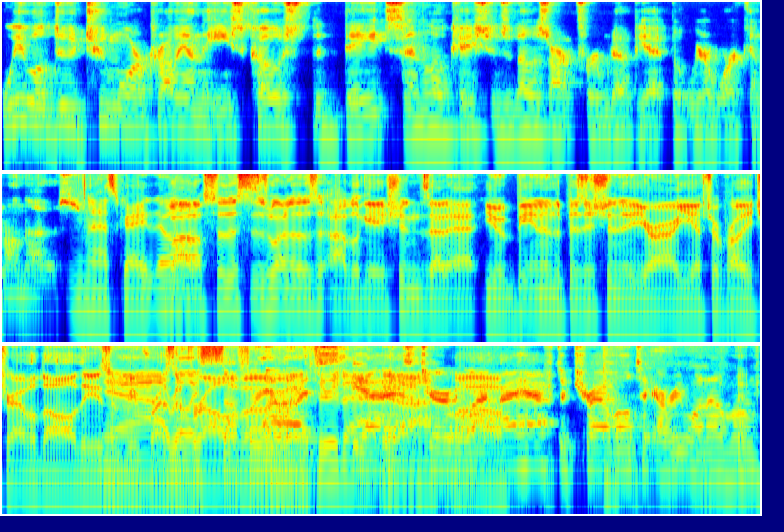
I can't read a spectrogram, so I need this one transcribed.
We will do two more probably on the East Coast. The dates and locations of those aren't firmed up yet, but we're working on those. That's great. Well, Wow. So this is one of those obligations that uh, you know, being in the position that you are, you have to probably travel to all these and be present really for all of them. your way it's- through that, Yeah, yeah. it's terrible. Wow. I, I have to travel to every one of them.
